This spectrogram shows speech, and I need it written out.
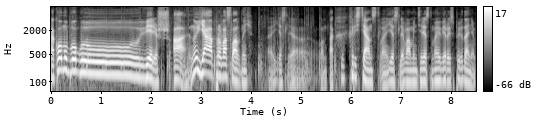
Какому богу веришь? А, ну я православный, если вам так. Христианство, если вам интересно мое вероисповедание.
